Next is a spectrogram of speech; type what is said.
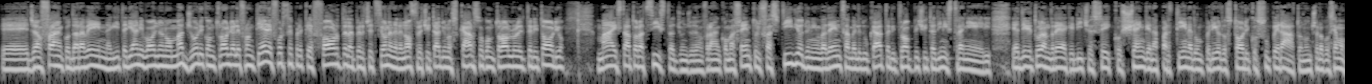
Eh, Gianfranco da Ravenna, gli italiani vogliono maggiori controlli alle frontiere, forse perché è forte la percezione nelle nostre città di uno scarso controllo del territorio. Mai stato razzista, aggiunge Gianfranco, ma sento il il fastidio di un'invadenza maleducata di troppi cittadini stranieri. E addirittura Andrea che dice secco Schengen appartiene ad un periodo storico superato, non ce lo possiamo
